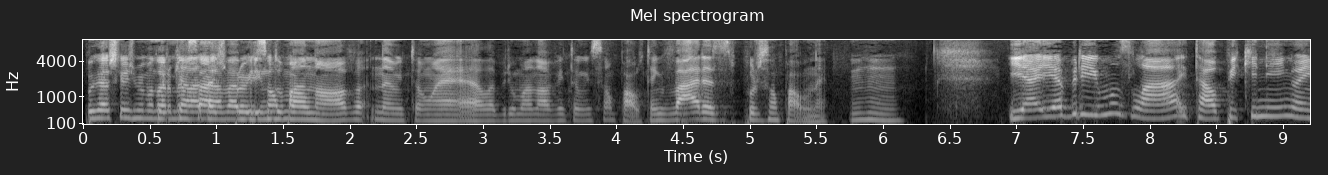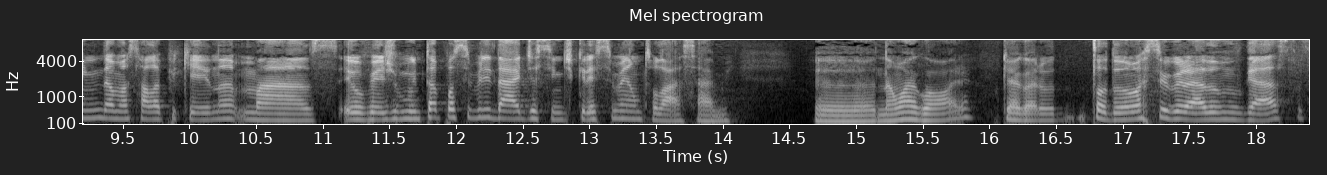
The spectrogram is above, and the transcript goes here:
Porque eu acho que eles me mandaram Porque ela mensagem tava pra eu abrindo uma nova. Não, então é, ela abriu uma nova então em São Paulo. Tem várias por São Paulo, né? Uhum. E aí abrimos lá e tal, pequenininho ainda, uma sala pequena, mas eu vejo muita possibilidade assim de crescimento lá, sabe? Ah, não agora, porque agora eu tô dando uma segurada nos gastos,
